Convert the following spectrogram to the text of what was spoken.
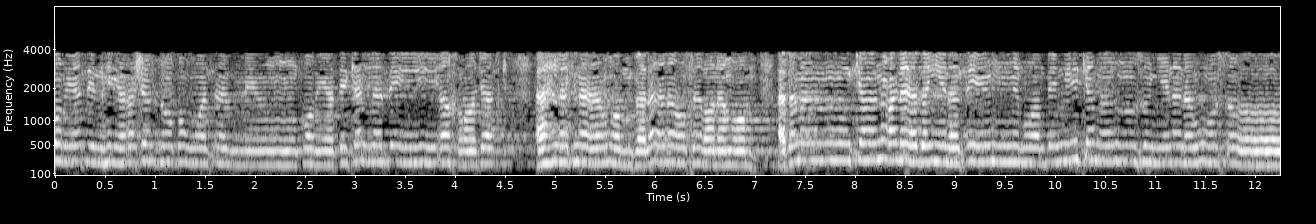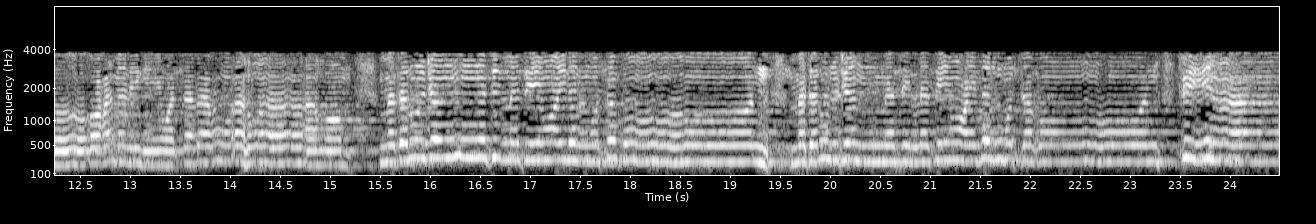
قرية هي أشد قوة من قريتك التي أخرجتك. أهلكناهم فلا ناصر لهم. أفمن كان على بينة من ربه كمن زين له سوء عمله واتبعوا أهواءهم. مثل الجنة التي وعد المتقون. مثل الجنة التي وعد المتقون. فيها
